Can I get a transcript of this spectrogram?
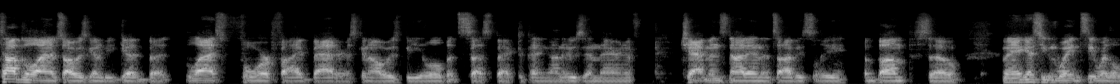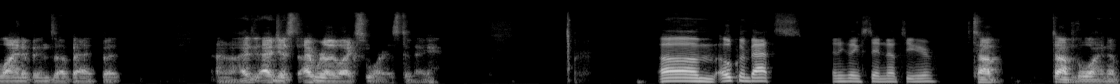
top of the lineup's always going to be good, but the last four or five batters can always be a little bit suspect depending on who's in there. And if Chapman's not in, that's obviously a bump. So, I mean, I guess you can wait and see where the lineup ends up at, but I don't know. I, I just, I really like Suarez today. Um, Oakland bats. Anything standing out to you here? Top, top of the lineup.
